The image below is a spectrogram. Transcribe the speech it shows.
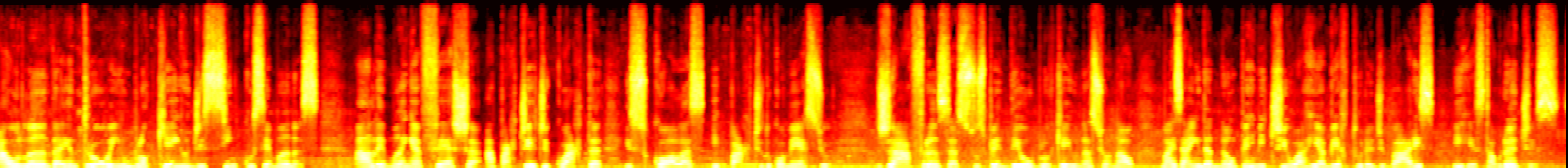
A Holanda entrou em um bloqueio de cinco semanas. A Alemanha fecha, a partir de quarta, escolas e parte do comércio. Já a França suspendeu o bloqueio nacional, mas ainda não permitiu a reabertura de bares e restaurantes.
